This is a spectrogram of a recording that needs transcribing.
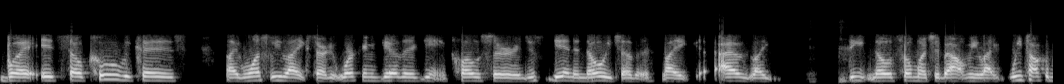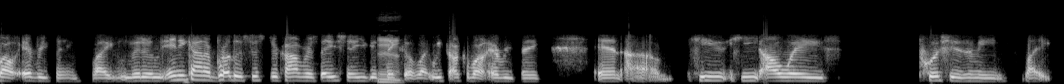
But it's so cool because like once we like started working together, getting closer and just getting to know each other, like I like Deep knows so much about me. Like we talk about everything. Like literally any kind of brother sister conversation you can Yeah. think of, like we talk about everything. And um he he always pushes me like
